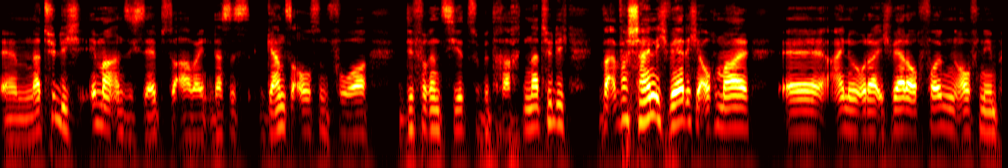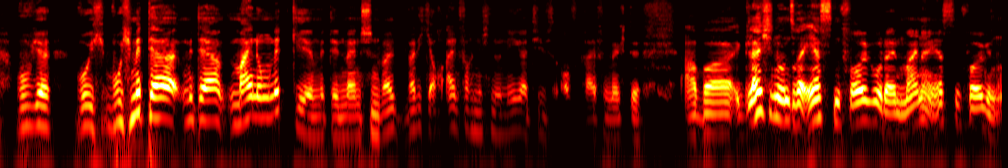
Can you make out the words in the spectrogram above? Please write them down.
ähm, natürlich immer an sich selbst zu arbeiten, das ist ganz außen vor, differenziert zu betrachten. Natürlich, wa wahrscheinlich werde ich auch mal äh, eine oder ich werde auch Folgen aufnehmen, wo wir, wo ich, wo ich mit der, mit der Meinung mitgehe mit den Menschen, weil, weil ich auch einfach nicht nur Negatives aufgreifen möchte. Aber gleich in unserer ersten Folge oder in meiner ersten Folge,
